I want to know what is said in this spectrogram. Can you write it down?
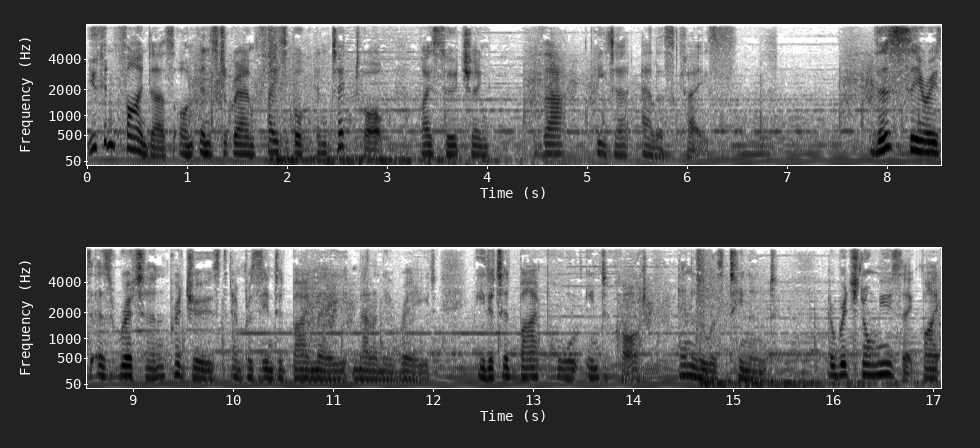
You can find us on Instagram, Facebook, and TikTok by searching The Peter Ellis Case. This series is written, produced, and presented by me, Melanie Reid, edited by Paul Entercott and Lewis Tennant. Original music by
